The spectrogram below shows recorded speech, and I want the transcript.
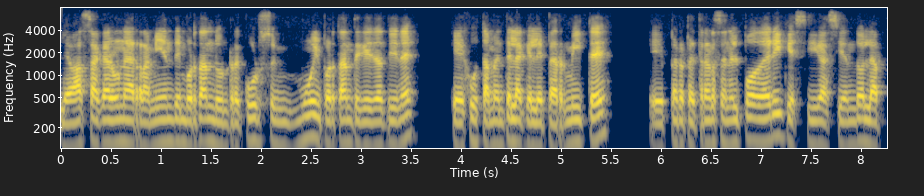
le va a sacar una herramienta importante, un recurso muy importante que ella tiene, que es justamente la que le permite eh, perpetrarse en el poder y que siga siendo la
